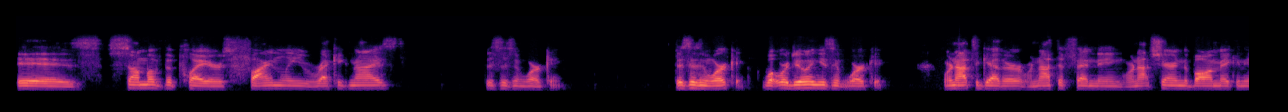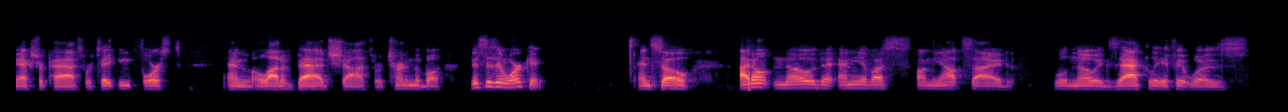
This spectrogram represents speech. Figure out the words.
is some of the players finally recognized this isn't working. This isn't working. What we're doing isn't working. We're not together. We're not defending. We're not sharing the ball and making the extra pass. We're taking forced and a lot of bad shots. We're turning the ball. This isn't working. And so I don't know that any of us on the outside will know exactly if it was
